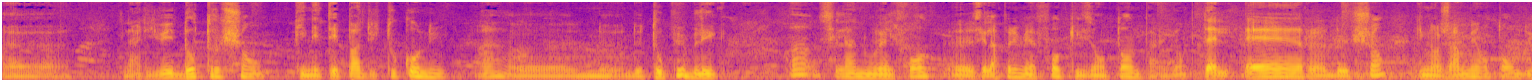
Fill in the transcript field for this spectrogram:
euh, l'arrivée d'autres chants qui n'étaient pas du tout connus hein, euh, de, tout public. Ah, c'est la nouvelle fois, c'est la première fois qu'ils entendent par exemple tel air de chant qu'ils n'ont jamais entendu.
